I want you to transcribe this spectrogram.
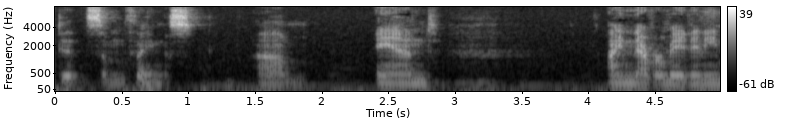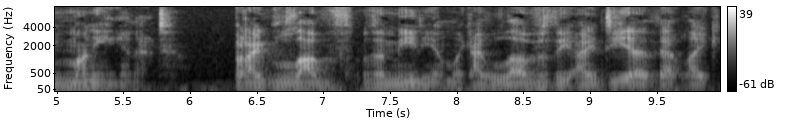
did some things, um, and I never made any money in it. But I love the medium. Like I love the idea that like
